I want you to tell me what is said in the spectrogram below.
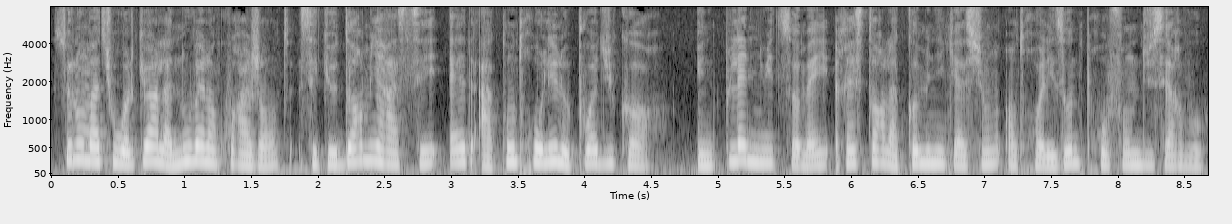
Selon Matthew Walker, la nouvelle encourageante, c'est que dormir assez aide à contrôler le poids du corps. Une pleine nuit de sommeil restaure la communication entre les zones profondes du cerveau,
